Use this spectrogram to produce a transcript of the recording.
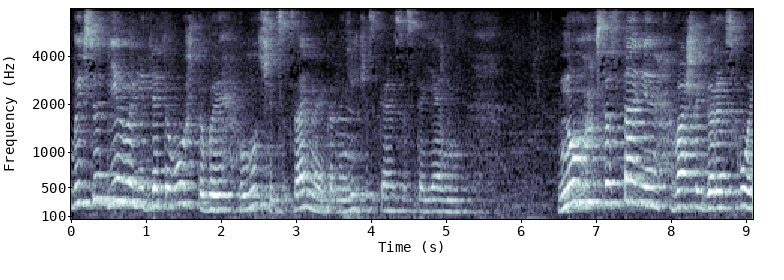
Вы все делали для того, чтобы улучшить социально-экономическое состояние. Но в составе вашей городской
